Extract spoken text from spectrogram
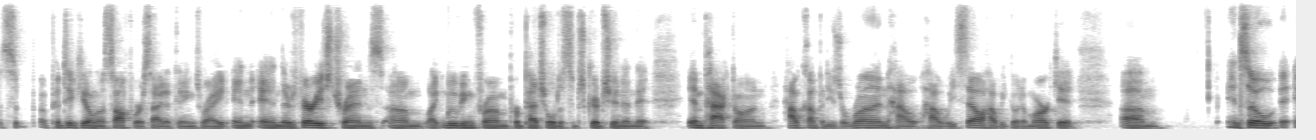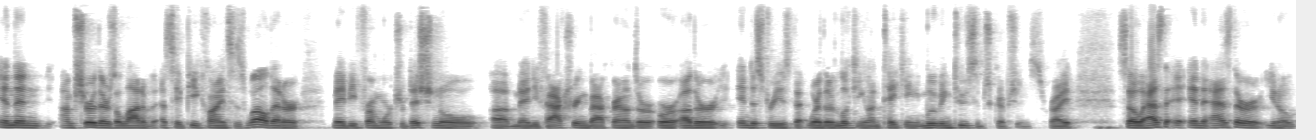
particularly on the software side of things, right? And and there's various trends um, like moving from perpetual to subscription and the impact on how companies are run, how how we sell, how we go to market. Um, and so, and then I'm sure there's a lot of SAP clients as well that are maybe from more traditional uh, manufacturing backgrounds or, or other industries that where they're looking on taking moving to subscriptions, right? So as the, and as they're you know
